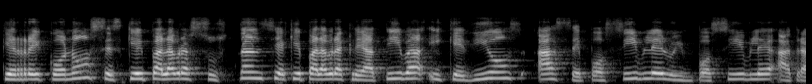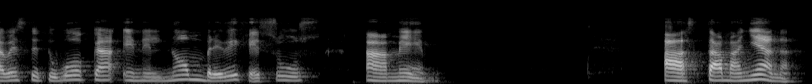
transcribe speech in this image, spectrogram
que reconoces que hay palabra sustancia, que hay palabra creativa y que Dios hace posible lo imposible a través de tu boca en el nombre de Jesús. Amén. Hasta mañana.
